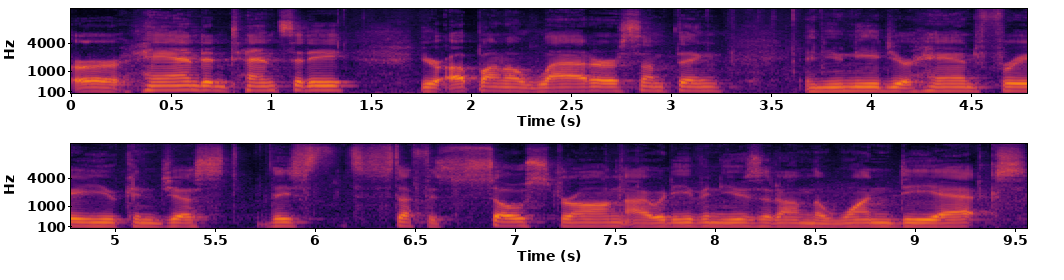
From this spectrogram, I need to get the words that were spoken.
or hand intensity, you're up on a ladder or something, and you need your hand free, you can just, this stuff is so strong. I would even use it on the 1DX,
